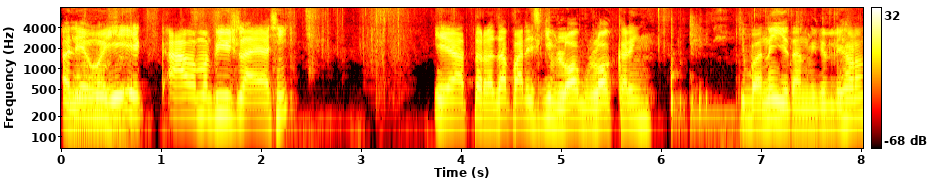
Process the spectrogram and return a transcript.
અલે એ એક આ આમાં પિયુષ લાવ્યા છે. એ આ તો રજા પાડીશ કે વ્લોગ વ્લોગ કરીને. કે બનાવીએ તાન મેં કીધું લેહડો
